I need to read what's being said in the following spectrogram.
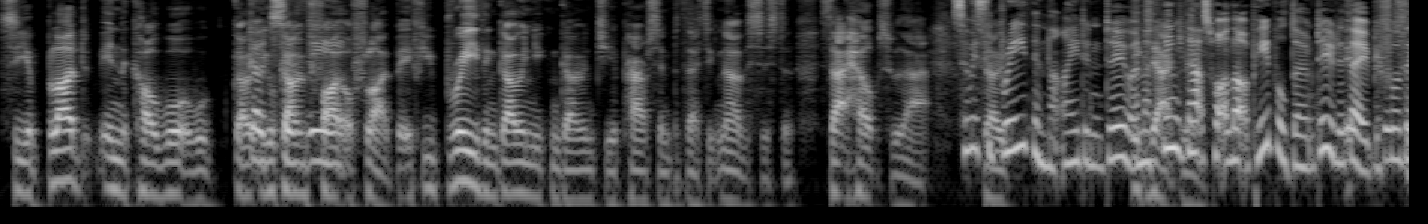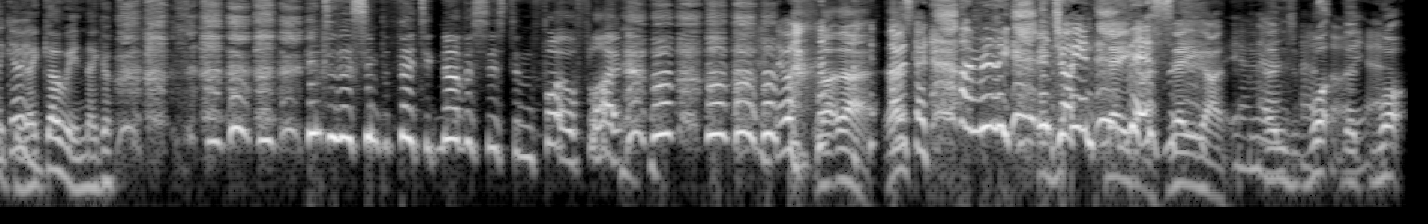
So your blood in the cold water will go. Go you'll go in the- fight or flight. But if you breathe and go in, you can go into your parasympathetic nervous system. So that helps with that. So it's So- the breathing that I didn't do, and I think that's what a lot of people don't do, do they? Of Before course they go They go in. They go. into their sympathetic nervous system, fight or flight, like that. I was That's- going. I'm really enjoying there this. Go, there you go. Yeah, and that's what the what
